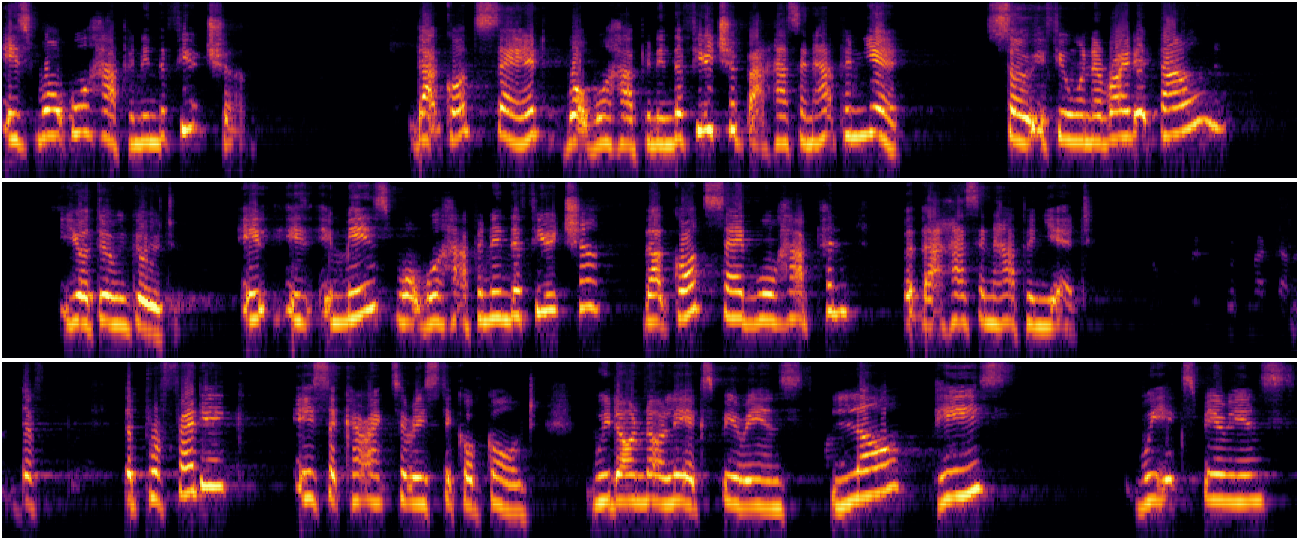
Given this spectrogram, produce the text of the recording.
is what will happen in the future. That God said what will happen in the future, but hasn't happened yet. So if you want to write it down, you're doing good. It, it, it means what will happen in the future that God said will happen, but that hasn't happened yet. The, the prophetic is a characteristic of God. We don't only experience love, peace, we experience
